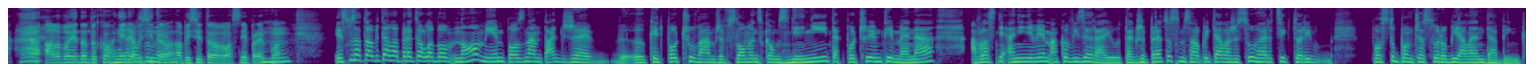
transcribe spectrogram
Alebo jednoducho hneď, aby si, to, aby si to vlastne prepla. Mm-hmm. Ja som sa to opýtala preto, lebo mnoho mien poznám tak, že e, keď počúvam, že v slovenskom znení, tak počujem tie mená a vlastne ani neviem, ako vyzerajú. Takže preto som sa opýtala, že sú herci, ktorí postupom času robia len dubbing.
